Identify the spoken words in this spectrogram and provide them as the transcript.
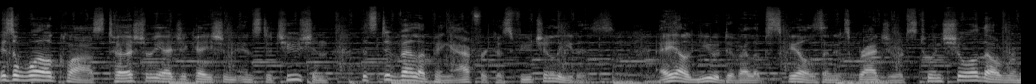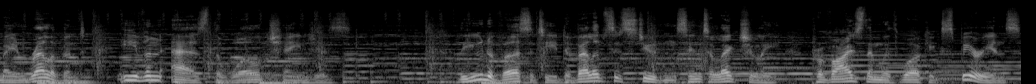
is a world class tertiary education institution that's developing Africa's future leaders. ALU develops skills in its graduates to ensure they'll remain relevant even as the world changes. The university develops its students intellectually, provides them with work experience,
